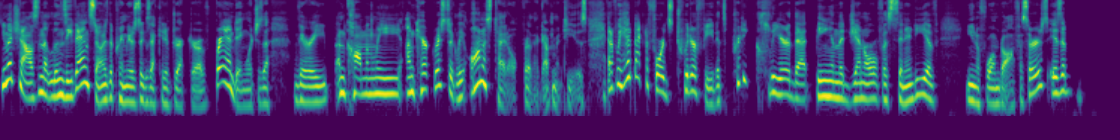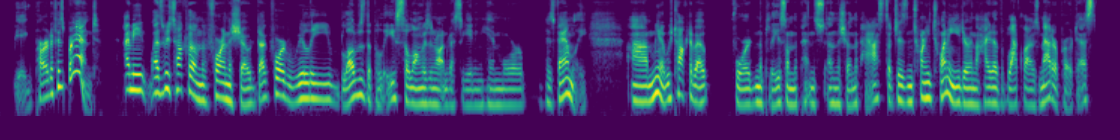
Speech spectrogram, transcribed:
You mentioned, Allison, that Lindsay Vanstone is the Premier's executive director of branding, which is a very uncommonly, uncharacteristically honest title for the government to use. And if we head back to Ford's Twitter feed, it's pretty clear that being in the general vicinity of uniformed officers is a big part of his brand. I mean, as we talked about before in the show, Doug Ford really loves the police so long as they're not investigating him or his family. Um, you know, we've talked about Ford and the police on the pen- on the show in the past, such as in 2020 during the height of the Black Lives Matter protest,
